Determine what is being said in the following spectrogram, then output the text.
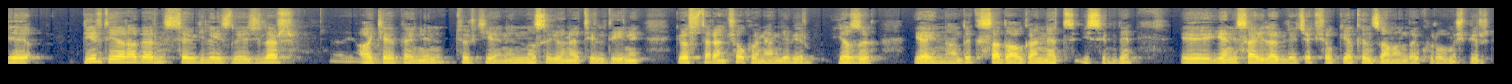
E, bir diğer haberimiz sevgili izleyiciler AKP'nin Türkiye'nin nasıl yönetildiğini gösteren çok önemli bir yazı yayınlandı. Kısa Dalga Net isimli e, yeni sayılabilecek çok yakın zamanda kurulmuş bir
